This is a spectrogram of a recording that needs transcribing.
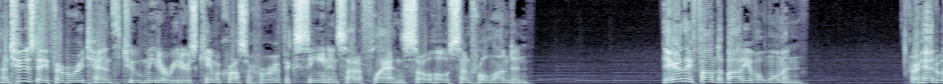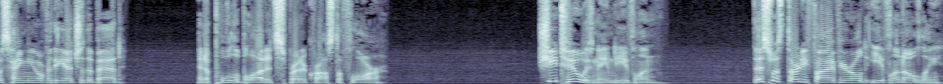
On Tuesday, February 10th, two meter readers came across a horrific scene inside a flat in Soho, central London. There, they found the body of a woman. Her head was hanging over the edge of the bed, and a pool of blood had spread across the floor. She too was named Evelyn. This was 35 year old Evelyn Oatley,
